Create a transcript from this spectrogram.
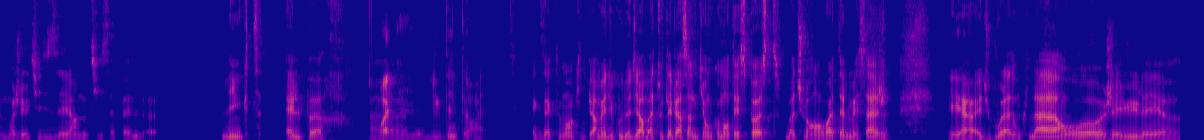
moi, j'ai utilisé un outil qui s'appelle Linked Helper. Ouais, Linked Helper, ouais. Exactement, qui te permet du coup de dire bah, toutes les personnes qui ont commenté ce post, bah, tu leur envoies tel message. Et, euh, et du coup, voilà. Donc là, en gros, j'ai eu les euh,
